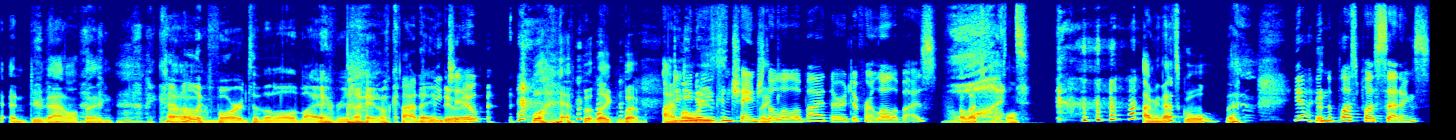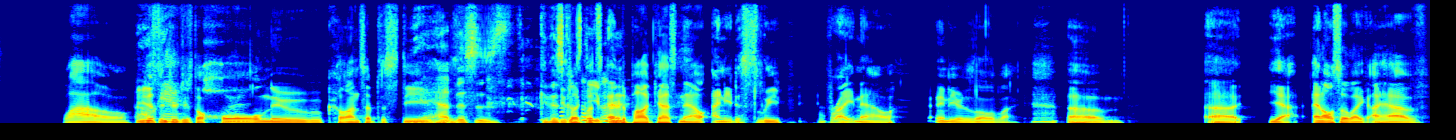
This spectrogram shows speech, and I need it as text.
and do that whole thing. I kind of look Um, forward to the lullaby every night. I'm kind of into too. it. Well, but like, but I'm Did you always. know you can change the lullaby? There are different lullabies. Oh, that's cool. I mean, that's cool. yeah, in the plus plus settings. wow, you just introduced a whole new concept to Steve. Yeah, this is this is goes like, let's end the podcast now. I need to sleep right now. And here's a lullaby. Um, uh, yeah, and also like I have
